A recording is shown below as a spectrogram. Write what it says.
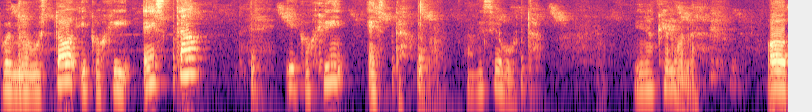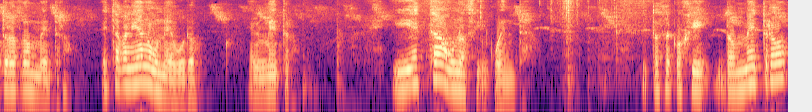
pues me gustó y cogí esta y cogí esta. A ver si os gusta. Mira qué mona otros dos metros. Esta valían un euro el metro. Y esta unos 50 entonces cogí dos metros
